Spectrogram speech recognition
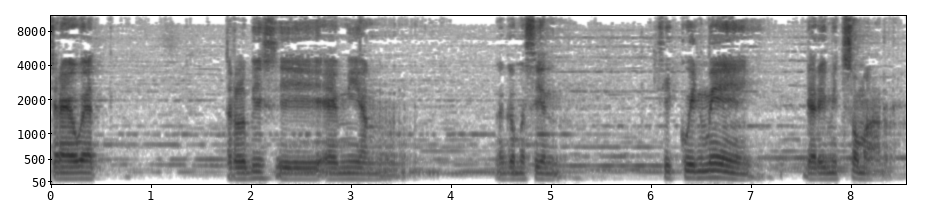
cerewet. Terlebih si Emmy yang ngegemesin si Queen May dari Midsommar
